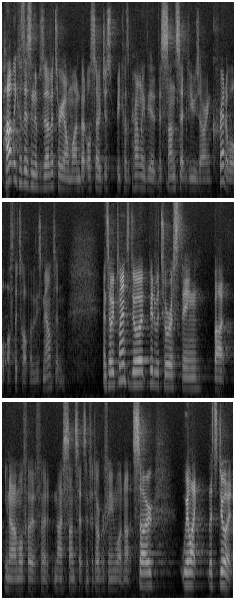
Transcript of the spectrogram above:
partly because there's an observatory on one, but also just because apparently the, the sunset views are incredible off the top of this mountain. And so we planned to do it, bit of a tourist thing, but you know, I'm all for, for nice sunsets and photography and whatnot. So we're like, let's do it.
